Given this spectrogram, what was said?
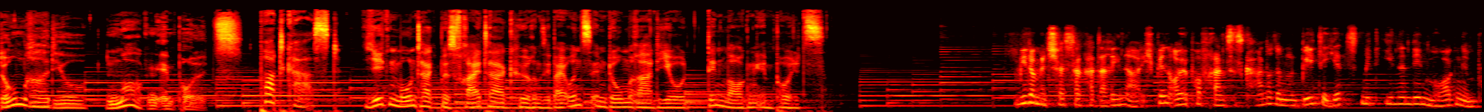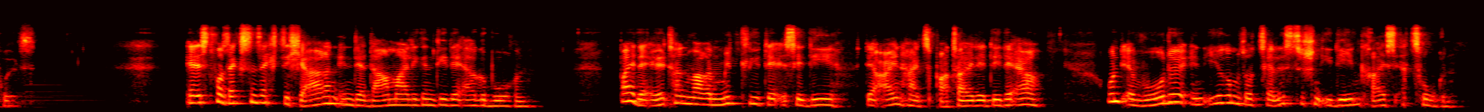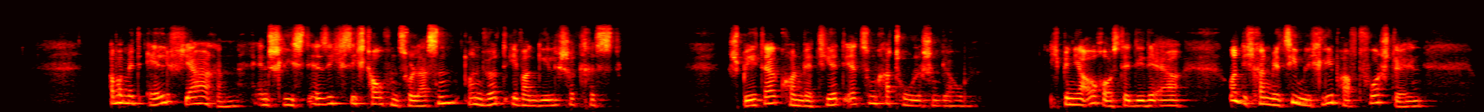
Domradio Morgenimpuls. Podcast. Jeden Montag bis Freitag hören Sie bei uns im Domradio den Morgenimpuls. Wieder mit Schwester Katharina. Ich bin Olper Franziskanerin und bete jetzt mit Ihnen den Morgenimpuls. Er ist vor 66 Jahren in der damaligen DDR geboren. Beide Eltern waren Mitglied der SED, der Einheitspartei der DDR, und er wurde in ihrem sozialistischen Ideenkreis erzogen. Aber mit elf Jahren entschließt er sich, sich taufen zu lassen und wird evangelischer Christ. Später konvertiert er zum katholischen Glauben. Ich bin ja auch aus der DDR und ich kann mir ziemlich lebhaft vorstellen,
